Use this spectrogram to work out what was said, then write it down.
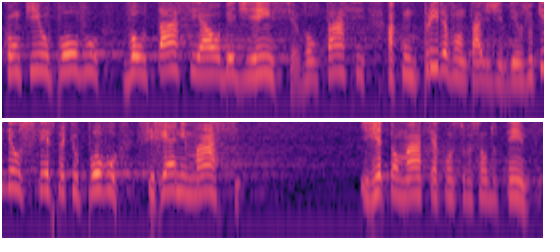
com que o povo voltasse à obediência, voltasse a cumprir a vontade de Deus? O que Deus fez para que o povo se reanimasse e retomasse a construção do templo?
